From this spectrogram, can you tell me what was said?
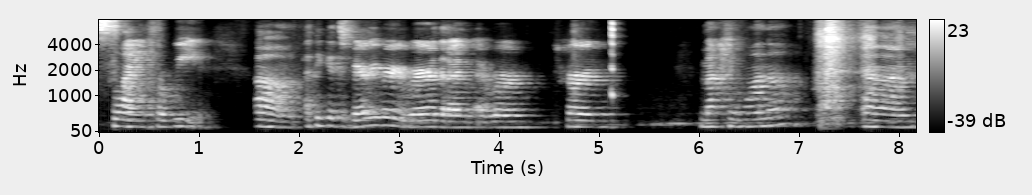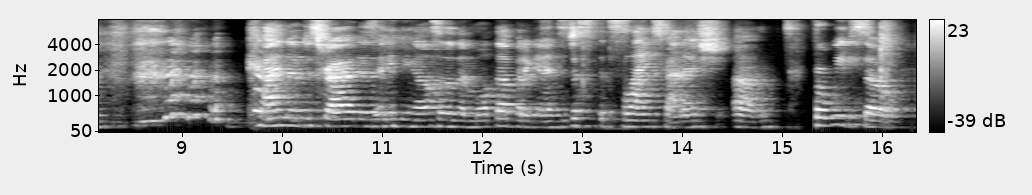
slang for weed. Um, I think it's very, very rare that I've ever heard marijuana um, kind of described as anything else other than mota, but again, it's just it's slang Spanish um, for weed. So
